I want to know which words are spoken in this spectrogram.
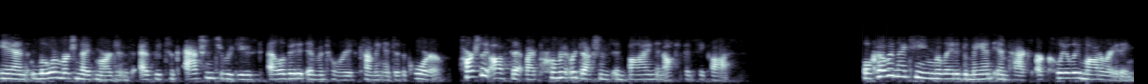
and lower merchandise margins as we took action to reduce elevated inventories coming into the quarter, partially offset by permanent reductions in buying and occupancy costs. While COVID-19 related demand impacts are clearly moderating,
